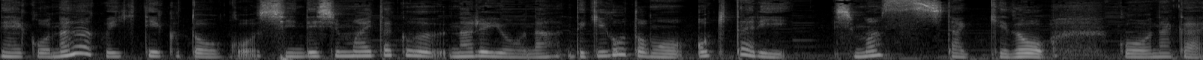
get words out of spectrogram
ね、こう長く生きていくとこう死んでしまいたくなるような出来事も起きたりしましたけどこうなんか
